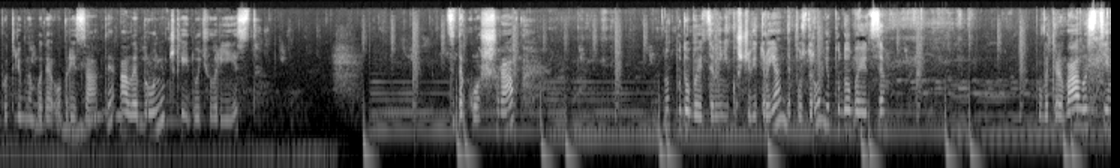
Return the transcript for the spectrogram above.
Потрібно буде обрізати, але брунючки йдуть в ріст. Також шраб. Ну, От подобаються мені кущові троянди, по здоров'ю подобаються, по витривалості.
